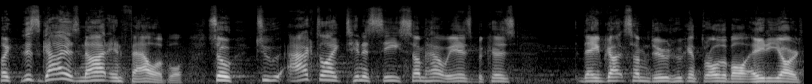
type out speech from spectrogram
Like, this guy is not infallible. So, to act like Tennessee somehow is because they've got some dude who can throw the ball 80 yards.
